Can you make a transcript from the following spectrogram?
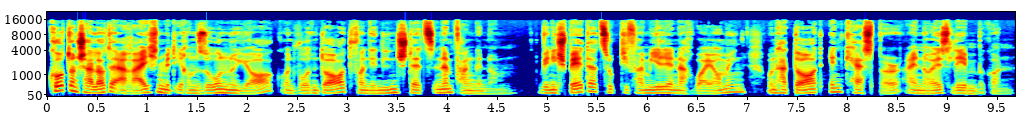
Kurt und Charlotte erreichen mit ihrem Sohn New York und wurden dort von den Lindstedts in Empfang genommen. Wenig später zog die Familie nach Wyoming und hat dort in Casper ein neues Leben begonnen.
